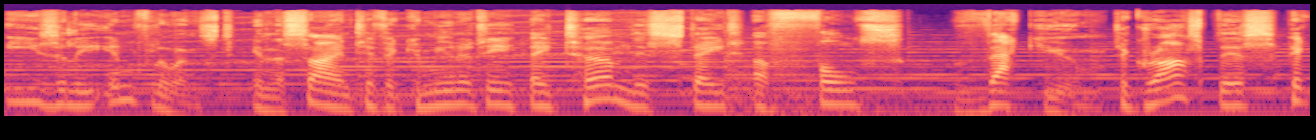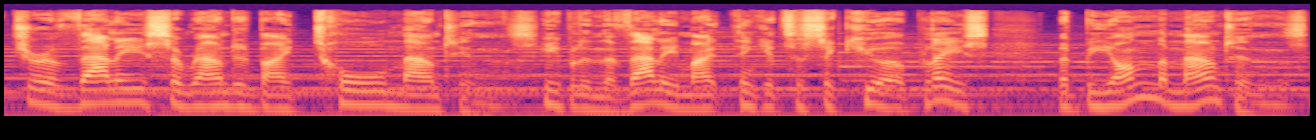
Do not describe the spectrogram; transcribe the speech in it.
easily influenced. In the scientific community, they term this state a false vacuum. To grasp this, picture a valley surrounded by tall mountains. People in the valley might think it's a secure place, but beyond the mountains,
